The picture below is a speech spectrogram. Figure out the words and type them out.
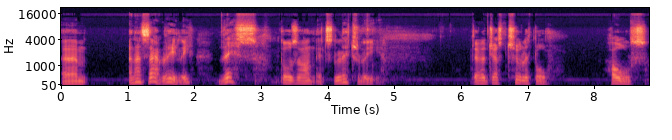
Um, and that's that really. This goes on, it's literally, there are just two little holes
